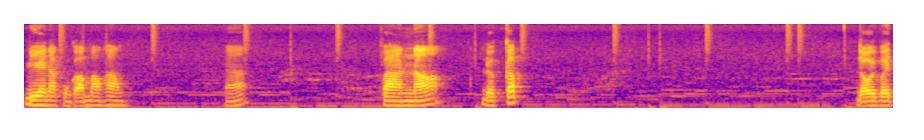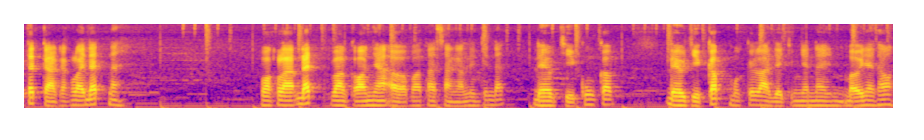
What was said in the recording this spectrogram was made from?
Bia nó cũng có màu hồng, đó, và nó được cấp đối với tất cả các loại đất này hoặc là đất và có nhà ở và tài sản gắn liền trên đất, đều chỉ cung cấp, đều chỉ cấp một cái loại giấy chứng nhận này mới này thôi.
